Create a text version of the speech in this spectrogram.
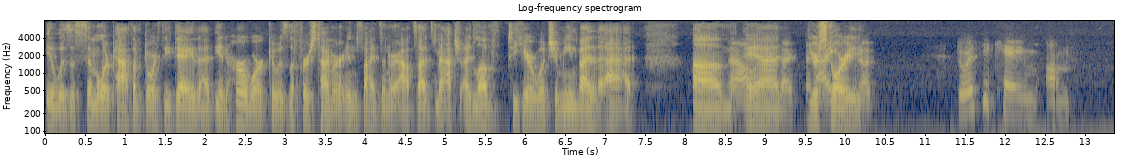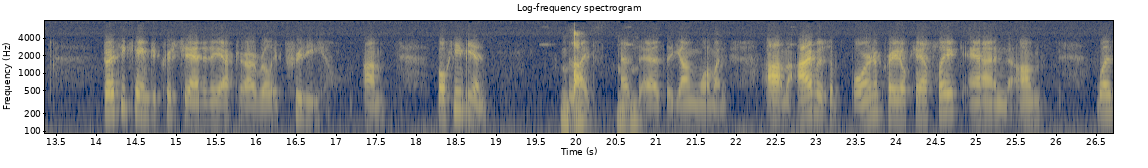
it was a similar path of Dorothy Day. That in her work, it was the first time her insides and her outsides matched. I'd love to hear what you mean by that, um, well, and said, your story. I, you know, Dorothy came. Um, Dorothy came to Christianity after a really pretty um, bohemian mm-hmm. life mm-hmm. as as a young woman. Um, I was a born a cradle Catholic and um, was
